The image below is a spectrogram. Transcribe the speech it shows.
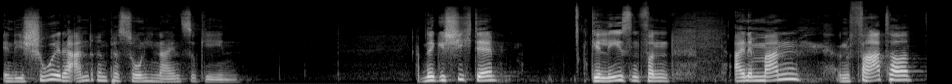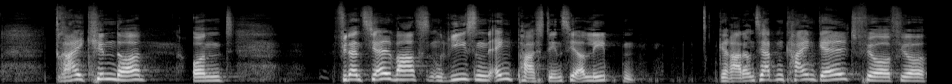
in die Schuhe der anderen Person hineinzugehen. Ich habe eine Geschichte gelesen von einem Mann, einem Vater, drei Kinder und finanziell war es ein Riesenengpass, den sie erlebten gerade. Und sie hatten kein Geld für, für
